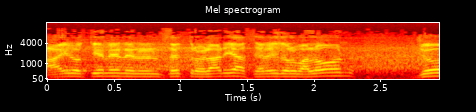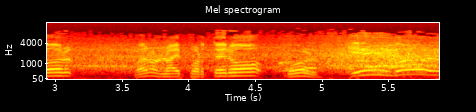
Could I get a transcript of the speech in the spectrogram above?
ahí lo tienen en el centro del área, hacia el ido el balón. York, bueno, no hay portero. Gol. Y gol.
